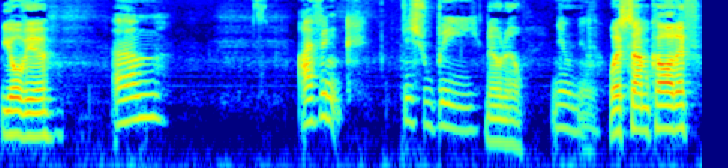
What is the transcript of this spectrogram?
Your view? Um, I think this will be No, no. nil nil. West Ham Cardiff.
